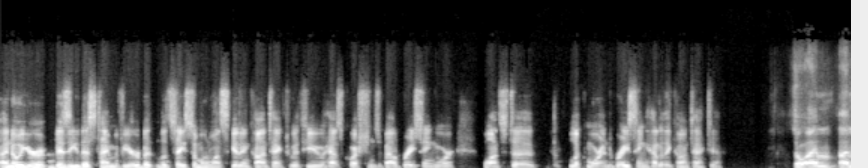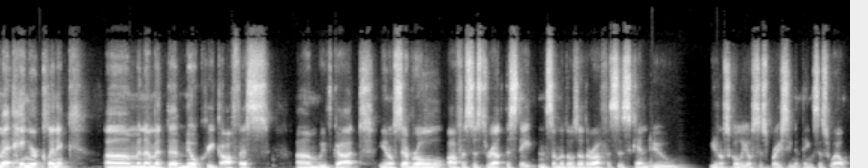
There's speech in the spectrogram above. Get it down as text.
I know you're busy this time of year, but let's say someone wants to get in contact with you, has questions about bracing, or wants to look more into bracing. How do they contact you? So I'm I'm at Hanger Clinic um, and I'm at the Mill Creek office. Um, we've got you know several offices throughout the state, and some of those other offices can do you know scoliosis bracing and things as well.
